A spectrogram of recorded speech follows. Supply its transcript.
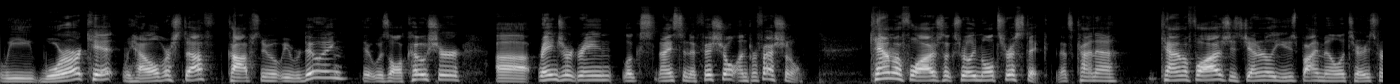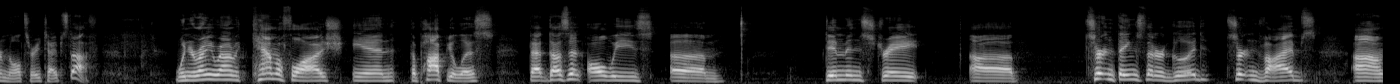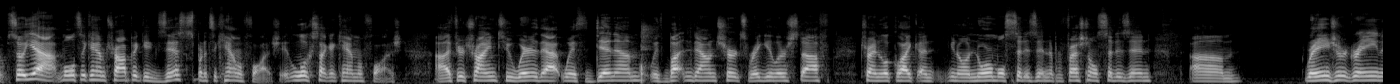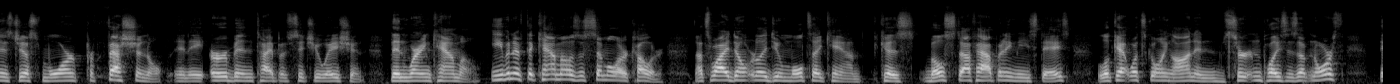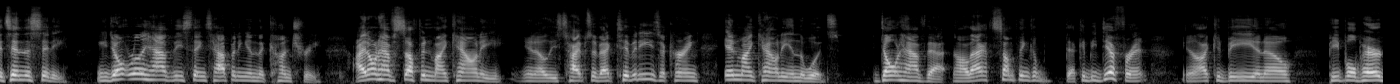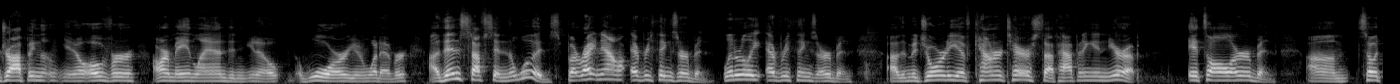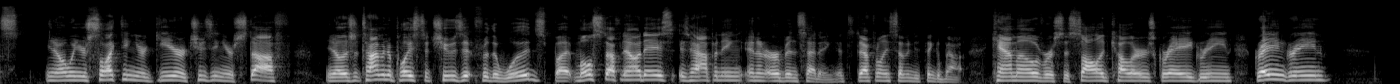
We wore our kit, we had all of our stuff. Cops knew what we were doing, it was all kosher. Uh, Ranger green looks nice and official and professional. Camouflage looks really militaristic. That's kind of camouflage is generally used by militaries for military type stuff. When you're running around with camouflage in the populace, that doesn't always um, demonstrate uh, certain things that are good, certain vibes. Um, so yeah, multicam tropic exists, but it's a camouflage. It looks like a camouflage. Uh, if you're trying to wear that with denim, with button-down shirts, regular stuff, trying to look like a you know a normal citizen, a professional citizen, um, Ranger green is just more professional in a urban type of situation than wearing camo, even if the camo is a similar color. That's why I don't really do multicam because most stuff happening these days, look at what's going on in certain places up north, it's in the city. You don't really have these things happening in the country. I don't have stuff in my county, you know, these types of activities occurring in my county in the woods. Don't have that. Now that's something that could be different. You know, that could be, you know, people paratrooping, you know, over our mainland and, you know, war, you know, whatever. Uh, then stuff's in the woods. But right now, everything's urban. Literally everything's urban. Uh, the majority of counter-terror stuff happening in Europe, it's all urban. Um, so it's, you know, when you're selecting your gear, choosing your stuff, you know, there's a time and a place to choose it for the woods, but most stuff nowadays is happening in an urban setting. It's definitely something to think about. Camo versus solid colors, gray, green. Gray and green,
